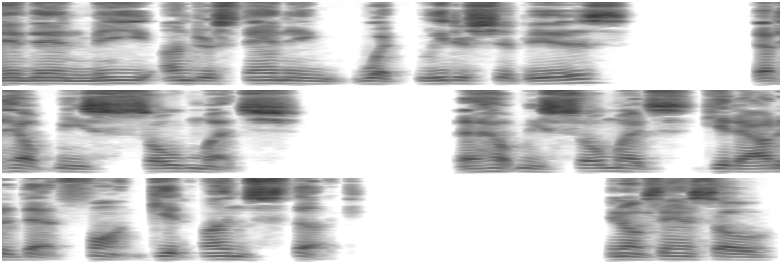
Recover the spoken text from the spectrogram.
and then me understanding what leadership is that helped me so much. That helped me so much get out of that funk get unstuck. You know what i'm saying? So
